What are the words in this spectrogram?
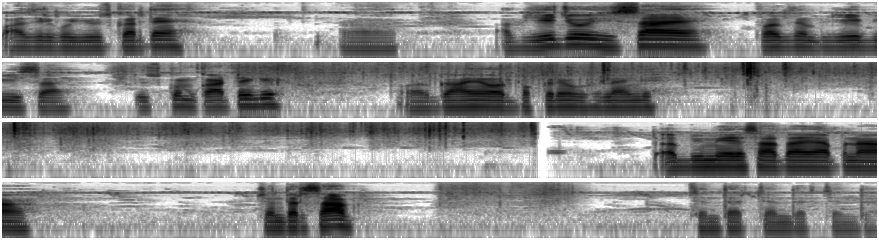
बाजरे को यूज़ करते हैं। अब ये जो हिस्सा है फॉर एग्ज़ाम्पल ये भी हिस्सा है तो इसको हम काटेंगे और गायें और बकरियों को खिलाएँगे। तो अभी मेरे साथ आया अपना चंदर साहब। चंदर चंदर चंदर।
